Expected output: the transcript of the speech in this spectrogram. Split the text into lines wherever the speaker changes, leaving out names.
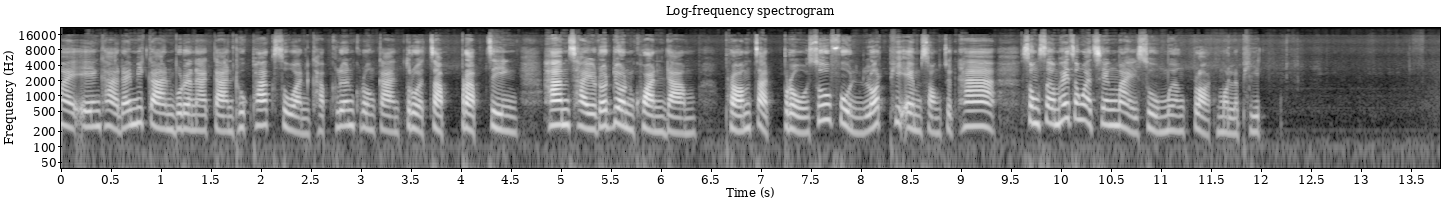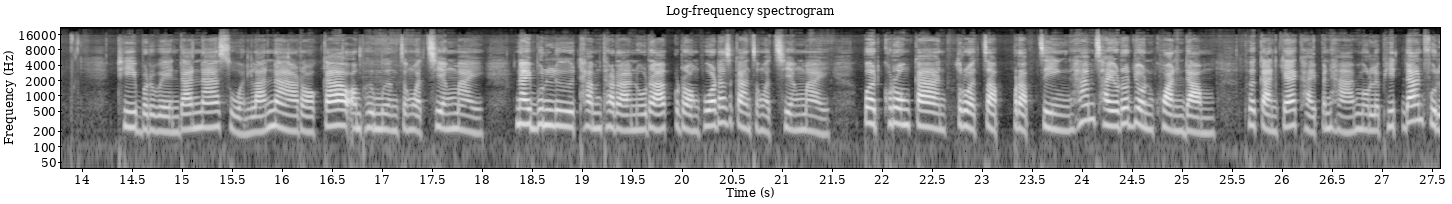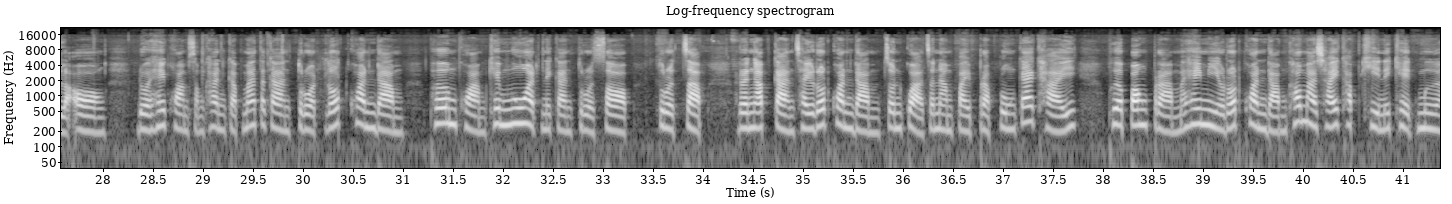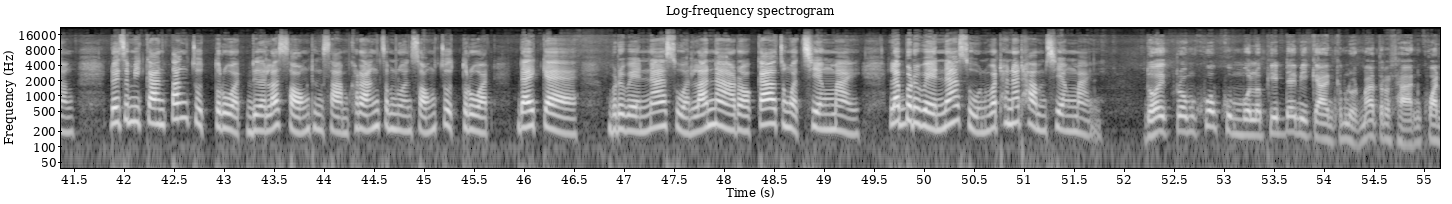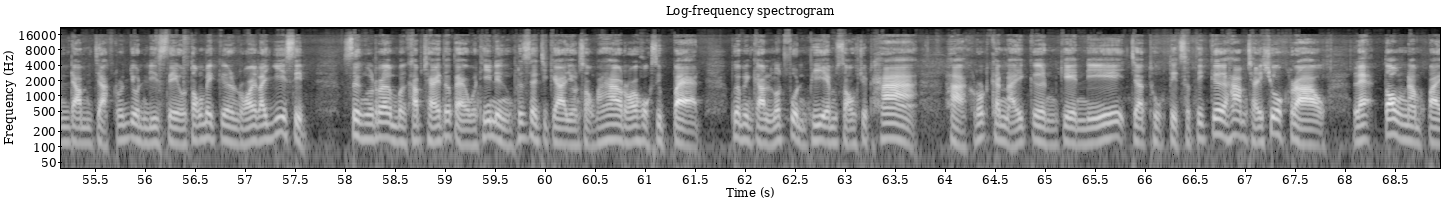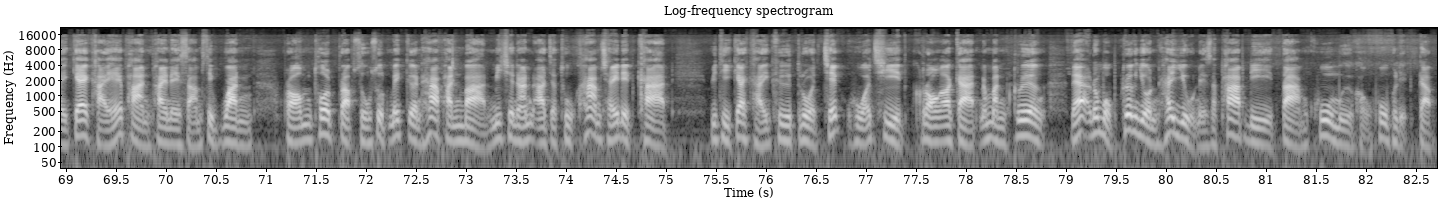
ใหม่เองค่ะ ได้มีการบูรณาการทุกภาคส่วน ขับเคลื่อนโครงการตรวจจับปรับจริง ห้ามใช้รถยนต์ควันดำ พร้อมจัดโปรสู้ฝุ่นลด PM 2.5 ส่งเสริมให้จังหวัดเชียงใหม่สู่เมืองปลอดมลพิษ ที่บริเวณด้านหน้าสวนล้านนารอ9อำเภอเมืองจังหวัดเชียงใหม่ นายบุญลือธรรมธารานุรักษ์รองผู้ว่าราชการจังหวัดเชียงใหม่ เปิดโครงการตรวจจับปรับจริง ห้ามใช้รถยนต์ควันดำ เพื่อการแก้ไขปัญหามลพิษด้านฝุ่นละออง โดยให้ความสำคัญกับมาตรการตรวจลดควันดำ เพิ่มความเข้มงวดในการตรวจสอบ ตรวจจับ ระงับการใช้รถควันดำจนกว่าจะนำไปปรับปรุงแก้ไข เพื่อป้องปรามไม่ให้มีรถควันดำเข้ามาใช้ขับขี่ในเขตเมือง โดยจะมีการตั้งจุดตรวจเดือนละ 2-3 ครั้งจำนวน 2 จุดตรวจ ได้แก่ บริเวณหน้าสวนล้านนาร9จังหวัดเชียงใหม่ และบริเวณหน้าศูนย์วัฒนธรรมเชียงใหม่
โดยกรมควบคุมมลพิษได้มีการกำหนดมาตรฐานควันดำจากรถยนต์ดีเซลต้องไม่เกินร้อยละ 20 ซึ่งเริ่มบังคับใช้ตั้งแต่วันที่ 1 พฤศจิกายน 2568 เพื่อเป็นการลดฝุ่น PM 2.5 หากรถคันไหนเกินเกณฑ์นี้จะถูกติดสติกเกอร์ห้ามใช้ชั่วคราว และต้องนำไปแก้ไขให้ผ่านภายใน 30 วัน พร้อมโทษปรับสูงสุดไม่เกิน 5,000 บาท มิฉะนั้นอาจจะถูกห้ามใช้เด็ดขาด วิธีแก้ไขคือตรวจเช็คหัวฉีดกรองอากาศน้ำมันเครื่อง และระบบเครื่องยนต์ให้อยู่ในสภาพดีตามคู่มือของผู้ผลิตครับ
